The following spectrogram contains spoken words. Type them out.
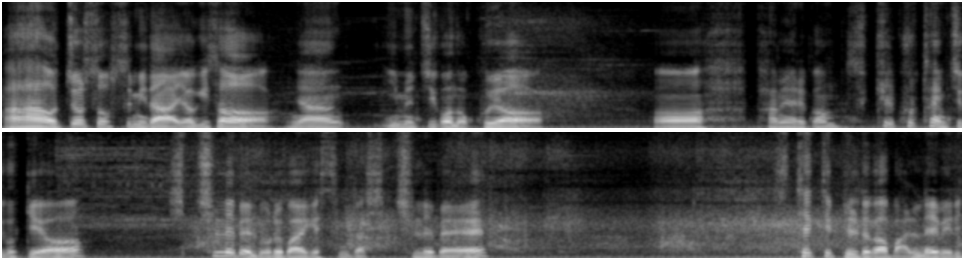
아 어쩔 수 없습니다. 여기서 그냥 이면 찍어 놓고요. 어 파멸의 검 스킬 쿨타임 찍을게요. 17레벨 노려봐야겠습니다. 17레벨. 스택티 필드가 만레벨이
